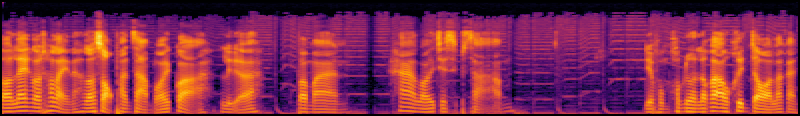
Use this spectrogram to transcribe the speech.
ตอนแรกเราเท่าไหร่นะ เรา 2,300 กว่า เหลือประมาณ 573 เดี๋ยวผมคำนวณแล้วก็เอาขึ้นจอแล้วกัน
